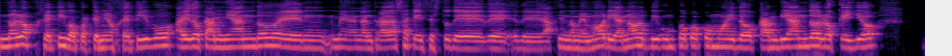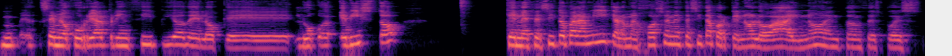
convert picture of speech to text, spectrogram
no el objetivo, porque mi objetivo ha ido cambiando en, la entrada esa que dices tú de, haciendo memoria, ¿no? Digo un poco cómo ha ido cambiando lo que yo mm, se me ocurrió al principio de lo que luego he visto que necesito para mí, que a lo mejor se necesita porque no lo hay, ¿no? Entonces, pues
